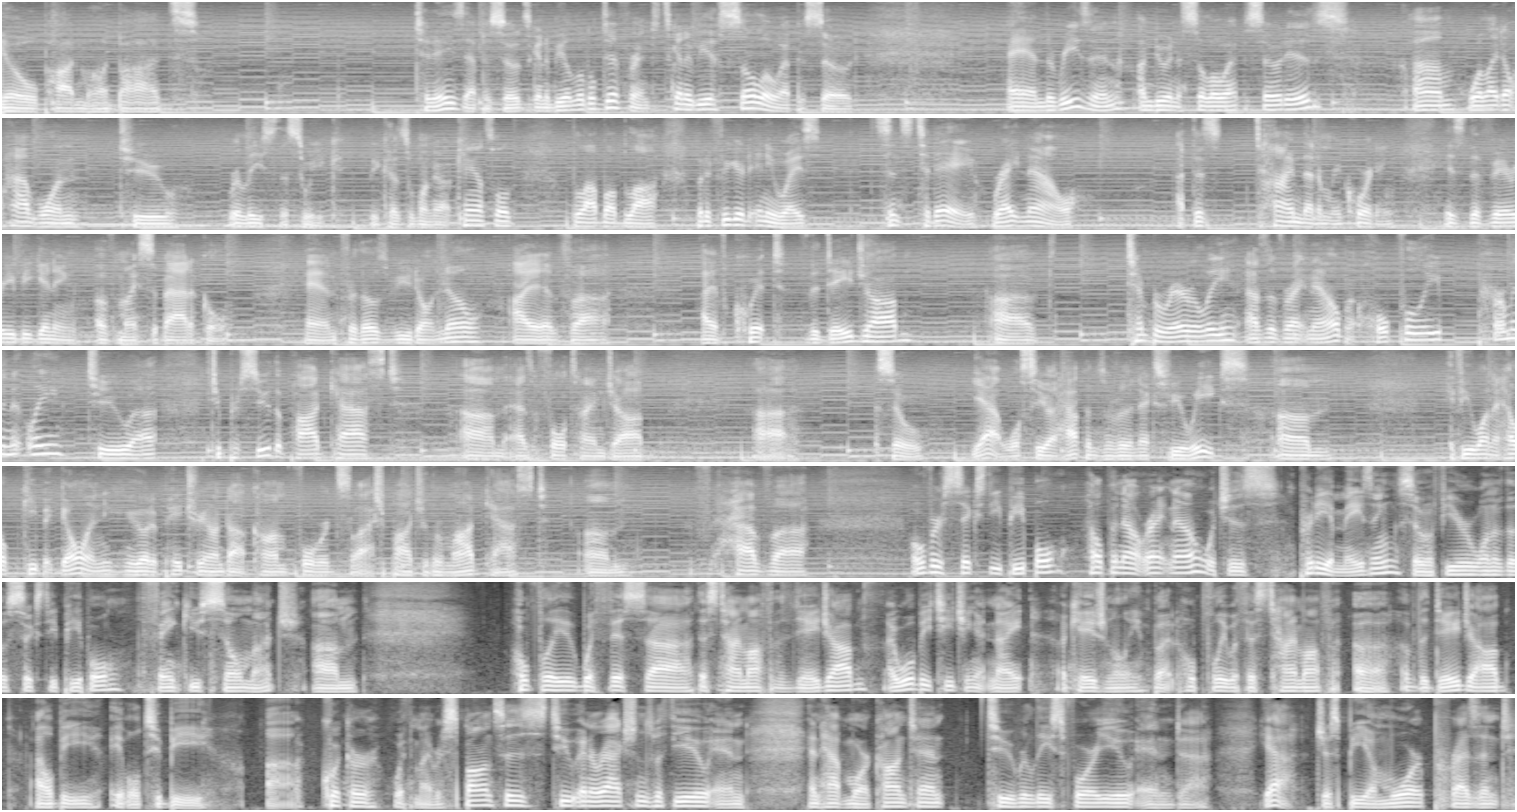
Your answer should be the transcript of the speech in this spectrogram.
Yo, Bods. Today's episode is going to be a little different. It's going to be a solo episode. And the reason I'm doing a solo episode is, um, well, I don't have one to release this week because the one got canceled, blah, blah, blah. But I figured, anyways, since today, right now, at this time that I'm recording, is the very beginning of my sabbatical. And for those of you who don't know, I have uh, I have quit the day job uh, temporarily as of right now, but hopefully permanently to uh, to pursue the podcast um, as a full time job. Uh, so yeah, we'll see what happens over the next few weeks. Um, if you want to help keep it going, you can go to patreon.com forward slash podular modcast. Um, have uh, over 60 people helping out right now, which is pretty amazing. So if you're one of those 60 people, thank you so much. Um, hopefully, with this uh, this time off of the day job, I will be teaching at night occasionally, but hopefully, with this time off uh, of the day job, I'll be able to be uh, quicker with my responses to interactions with you and and have more content to release for you and uh, yeah just be a more present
